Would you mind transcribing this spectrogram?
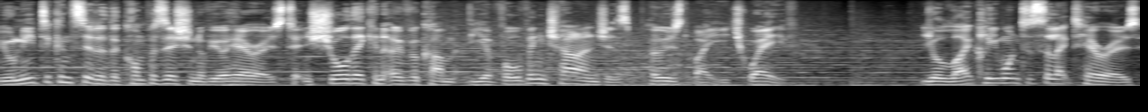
You'll need to consider the composition of your heroes to ensure they can overcome the evolving challenges posed by each wave. You'll likely want to select heroes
